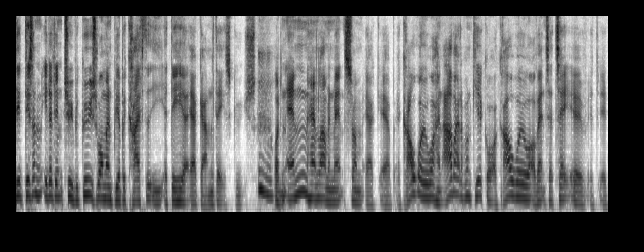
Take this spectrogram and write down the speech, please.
det, det er sådan et af den type gys, hvor man bliver bekræftet i, at det her er gammeldags gys. Mm. Og den anden handler om en mand, som er, er, er gravrøver. Han arbejder på en kirkegård og gravrøver og vant til at tage øh, et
